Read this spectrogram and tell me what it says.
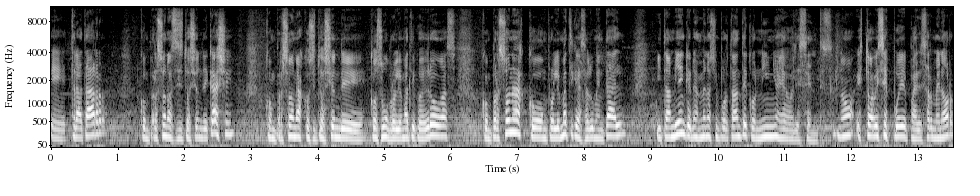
eh, tratar con personas en situación de calle, con personas con situación de consumo problemático de drogas, con personas con problemática de salud mental y también, que no es menos importante, con niños y adolescentes. Esto a veces puede parecer menor,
